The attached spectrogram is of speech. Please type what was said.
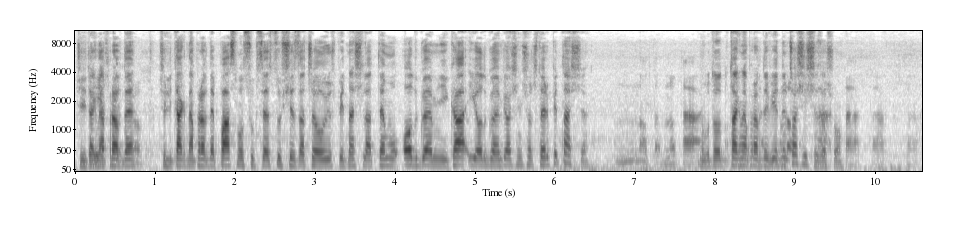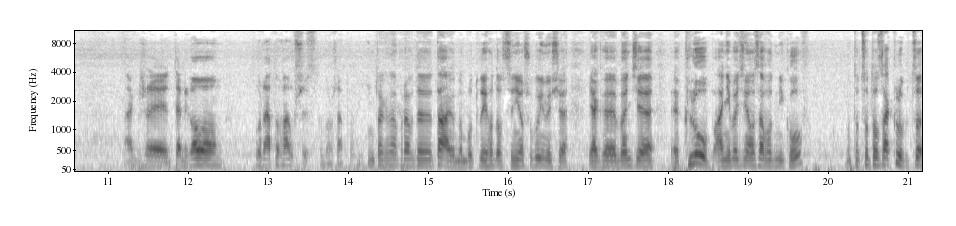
Czyli tak, Jest naprawdę, piętrowy. czyli tak naprawdę pasmo sukcesów się zaczęło już 15 lat temu od gołębnika i od gołębia 8415. No, ta, no tak. No bo to tak naprawdę w jednym No, czasie się tak, zeszło. Tak, tak, tak. Także ten gołąb uratował wszystko, można powiedzieć. No tak naprawdę tak, no bo tutaj hodowcy nie oszukujmy się. Jak e, będzie e, klub, a nie będzie miał zawodników, no to co to za klub? Co,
